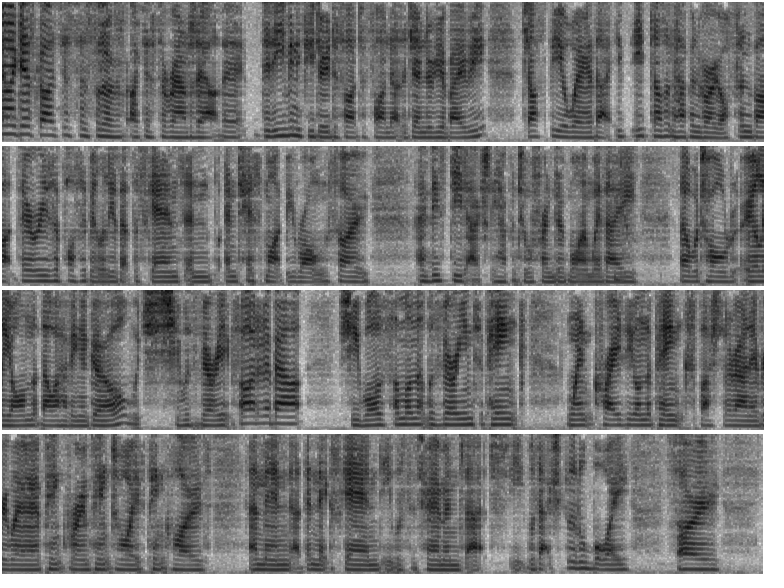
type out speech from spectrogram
And I guess, guys, just to sort of, I guess, to round it out, that, that even if you do decide to find out the gender of your baby, just be aware that it, it doesn't happen very often, but there is a possibility that the scans and, and tests might be wrong. So, and this did actually happen to a friend of mine where they, they were told early on that they were having a girl, which she was very excited about. She was someone that was very into pink, went crazy on the pink, splashed it around everywhere, pink room, pink toys, pink clothes. And then at the next scan, it was determined that it was actually a little boy. So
